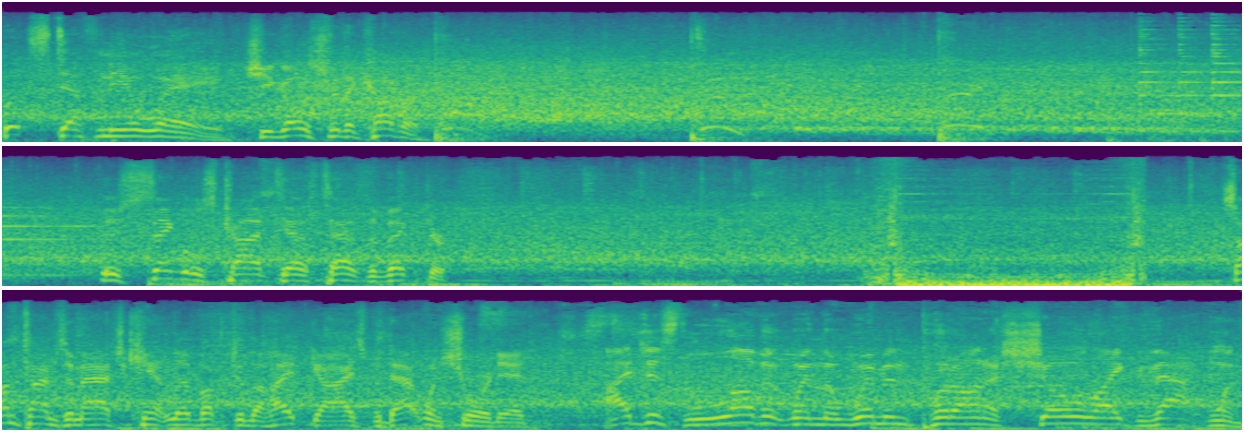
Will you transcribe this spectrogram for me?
put Stephanie away? She goes for the cover. This singles contest has the victor. Sometimes a match can't live up to the hype, guys, but that one sure did. I just love it when the women put on a show like that one.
